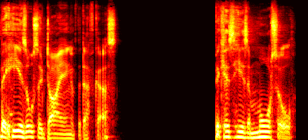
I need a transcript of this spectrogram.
but he is also dying of the death curse because he is immortal,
